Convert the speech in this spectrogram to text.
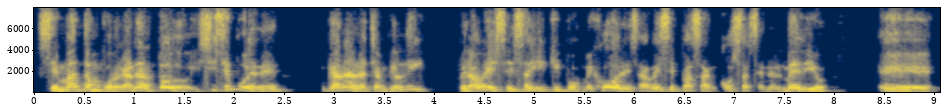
Se matan por ganar todo y si se puede, ganan la Champions League. Pero a veces hay equipos mejores, a veces pasan cosas en el medio. Eh,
